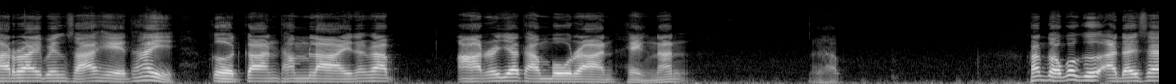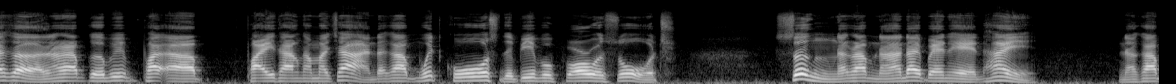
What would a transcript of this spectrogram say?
อะไรเป็นสาเหตุให้เกิดการทำลายนะครับ อารยธรรมโบราณแห่งนั้นนะครับคำตอบก็คือ a disaster นะครับ คือภัยทางธรรมชาตินะครับ which caused the people power surge ซึ่งนะครับนะได้เป็นเหตุให้นะครับ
